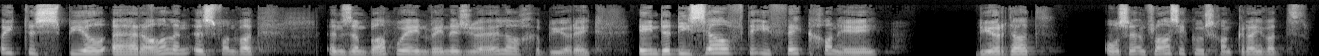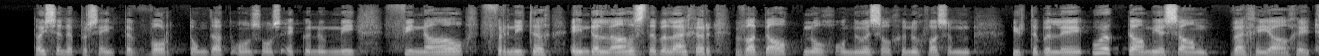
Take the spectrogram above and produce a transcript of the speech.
uit te speel 'n herhaling is van wat in Zimbabwe en Venezuela gebeur het en dit dieselfde effek gaan hê deurdat ons 'n inflasiekoers gaan kry wat duisende persente word omdat ons ons ekonomie finaal vernietig en die laaste belegger wat dalk nog onnosel genoeg was om hier te belê ook daarmee saam weggejaag het.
